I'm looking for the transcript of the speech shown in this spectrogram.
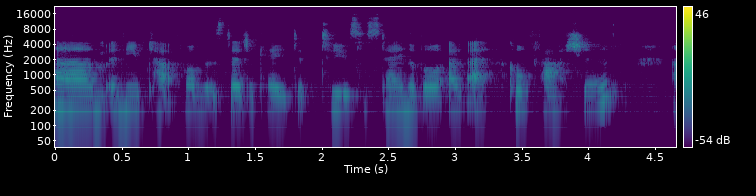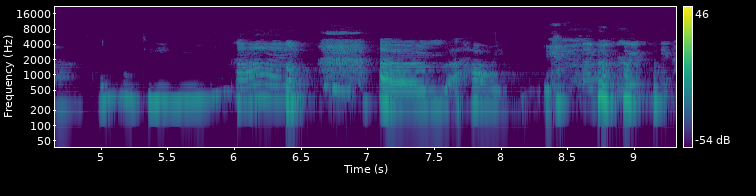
um, a new platform that's dedicated to sustainable and ethical fashion. Um, hey Nadine. Hi. um, how are you? I'm great, thank you.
